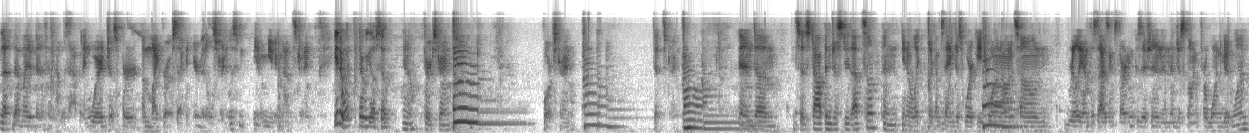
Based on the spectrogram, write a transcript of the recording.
that that might have been a thing that was happening where just for a microsecond your middle string was you know muting that string. Either way, there we go. So you know third string, fourth string, fifth string, and um, so stop and just do that some, and you know like like I'm saying, just work each one on its own. Really emphasizing starting position and then just going for one good one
